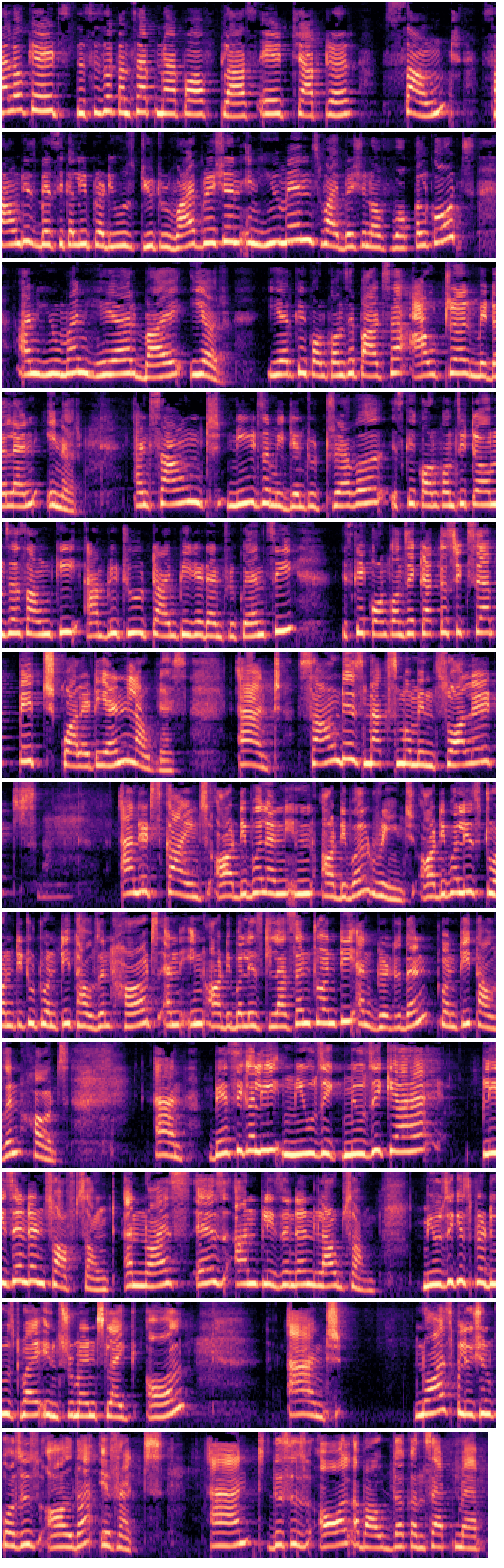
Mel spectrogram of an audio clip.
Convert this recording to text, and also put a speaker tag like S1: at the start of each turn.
S1: Hello kids this is a concept map of class eight chapter sound sound is basically produce due to vibration in human vibration of vocal cords and human hear by ear ear के कौन कौन से parts हैं? Outer middle and inner and sound needs a medium to travel इसके कौन कौन सी terms है साउंड की? Amplitude time period and frequency इसके कौन कौन से कैरेक्टरिस्टिक्स हैं? Pitch quality and loudness and sound is maximum in solids and its kinds audible and inaudible range. Audible is 20 to 20000 hertz and inaudible is less than 20 and greater than 20000 hertz. And basically music. Music kya hai? Pleasant and soft sound. And noise is unpleasant and loud sound. Music is produced by instruments like all. And noise pollution causes all the effects and this is all about the concept map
